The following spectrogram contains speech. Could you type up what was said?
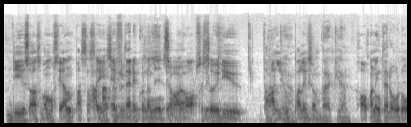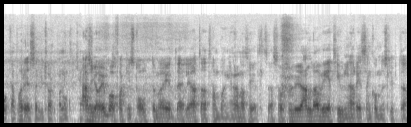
det är ju så, alltså man måste anpassa Ja, sig men alltså, efter du- ekonomin som ja, man har. absolut. Så är det ju för Verkligen, allihopa liksom. verkligen. Har man inte råd att åka på det så är det klart man inte kan. Alltså jag är bara fucking stolt om jag är helt ärlig att, att han bangar alltså helt. Alltså, för vi alla vet hur den här resan kommer sluta.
